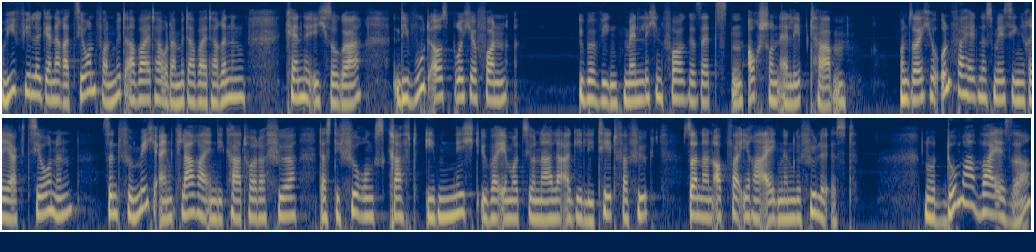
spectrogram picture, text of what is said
Wie viele Generationen von Mitarbeiter oder Mitarbeiterinnen kenne ich sogar, die Wutausbrüche von überwiegend männlichen Vorgesetzten auch schon erlebt haben. Und solche unverhältnismäßigen Reaktionen sind für mich ein klarer Indikator dafür, dass die Führungskraft eben nicht über emotionale Agilität verfügt, sondern Opfer ihrer eigenen Gefühle ist. Nur dummerweise,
